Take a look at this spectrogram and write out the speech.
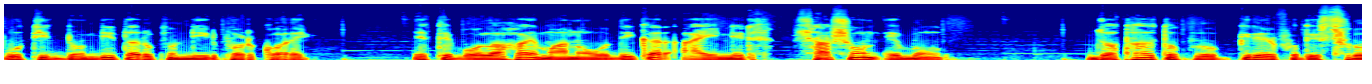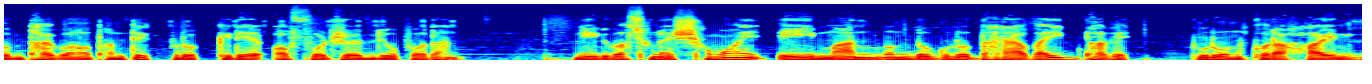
প্রতিদ্বন্দ্বিতার উপর নির্ভর করে। এতে বলা হয় মানবাধিকার আইনের শাসন এবং যথাযথ প্রক্রিয়ার প্রতি শ্রদ্ধা গণতান্ত্রিক প্রক্রিয়ার অপরিহার্য উপাদান। নির্বাচনের সময় এই মানদণ্ডগুলো ধারাবাহিকভাবে পূরণ করা হয়নি।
